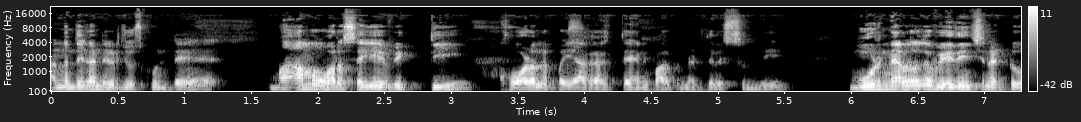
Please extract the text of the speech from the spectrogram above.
అండ్ ఎందుకంటే ఇక్కడ చూసుకుంటే మామ వరసయ్యే వ్యక్తి కోడలపై అగత్యాన్ని పాల్పడినట్టు తెలుస్తుంది. మూడు నెలలుగా వేధించినట్టు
